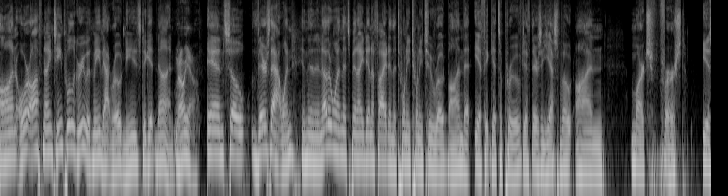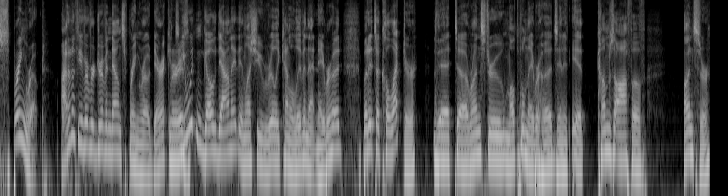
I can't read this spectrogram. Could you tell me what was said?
on or off 19th will agree with me that road needs to get done. Oh yeah. And so there's that one. And then another one that's been identified in the 2022 road bond that if it gets approved, if there's a yes vote on March 1st, is Spring Road. I don't know if you've ever driven down Spring Road, Derek. Where is you it? wouldn't go down it unless you really kind of live in that neighborhood, but it's a collector that uh, runs through multiple neighborhoods and it, it comes off of Unser.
